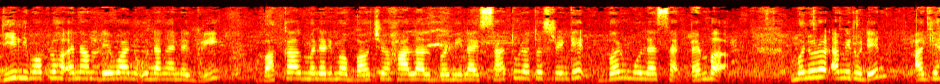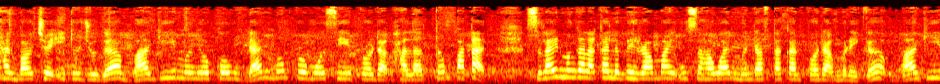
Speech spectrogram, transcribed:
di 56 Dewan Undangan Negeri bakal menerima voucher halal bernilai RM100 bermula September. Menurut Amiruddin, agihan voucher itu juga bagi menyokong dan mempromosi produk halal tempatan selain menggalakkan lebih ramai usahawan mendaftarkan produk mereka bagi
